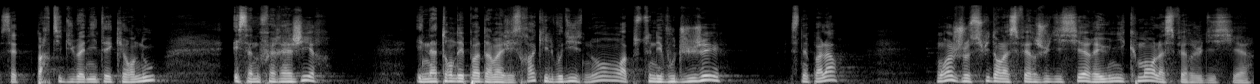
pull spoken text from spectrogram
cette partie d'humanité qui est en nous, et ça nous fait réagir. Et n'attendez pas d'un magistrat qu'il vous dise non, abstenez-vous de juger. Ce n'est pas là. Moi, je suis dans la sphère judiciaire et uniquement la sphère judiciaire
